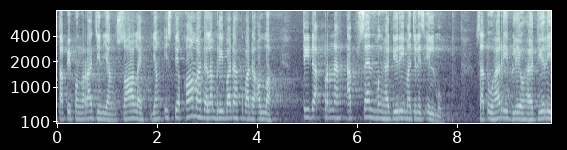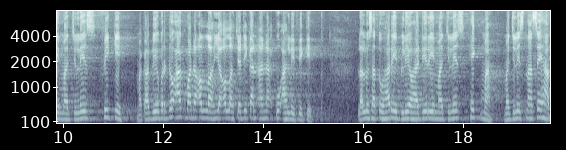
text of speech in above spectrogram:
Tapi pengrajin yang saleh, yang istiqamah dalam beribadah kepada Allah, tidak pernah absen menghadiri majelis ilmu. Satu hari beliau hadiri majelis fikih maka beliau berdoa kepada Allah, ya Allah jadikan anakku ahli fikih. Lalu satu hari beliau hadiri majelis hikmah, majelis nasihat.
